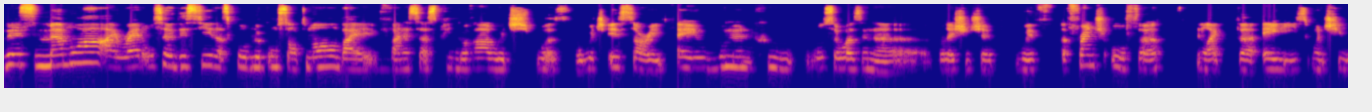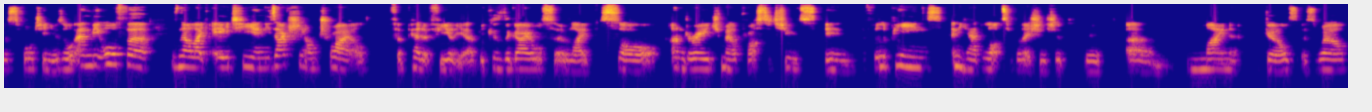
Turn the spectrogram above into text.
this memoir I read also this year that's called Le Consentement by Vanessa Springora, which was, which is, sorry, a woman who also was in a relationship with a French author in like the 80s when she was 14 years old. And the author is now like 80 and he's actually on trial for pedophilia because the guy also like saw underage male prostitutes in the Philippines and he had lots of relationships with um, minor girls as well.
